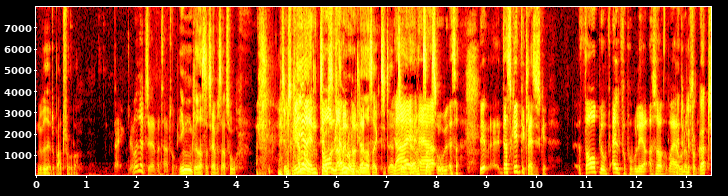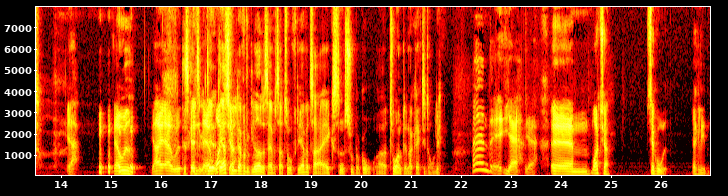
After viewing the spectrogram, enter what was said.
Nu ved jeg, at du bare troller. Nej, jeg glemmer lidt til Avatar 2. Ingen glæder sig til Avatar 2. James Cameron, James Cameron glæder sig ikke til, til Jeg Avatar er 2. ude. Altså, det, der skete det klassiske. Thor blev alt for populær, og så var jeg Ja, det 100% bliver for godt. Ja, jeg er ude. Jeg er ude. Det, skal, Men, det, øh, det, det er selvfølgelig derfor, du glæder dig til Avatar 2, fordi Avatar er ikke sådan super god, og toren bliver nok rigtig dårlig. Men, øh, ja, ja. Øhm, Watcher ser god ud. Jeg kan lide den.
